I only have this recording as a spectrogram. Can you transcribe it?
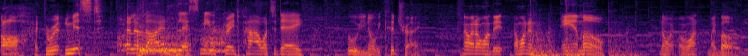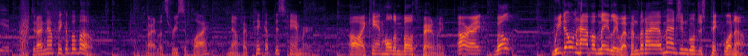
Oh, I threw it and missed. Hello, Lion. Bless me with great power today. Ooh, you know what we could try? No, I don't want the... I want an ammo. No, I want my bow. Did I now pick up a bow? All right, let's resupply. Now, if I pick up this hammer... Oh, I can't hold them both, apparently. All right, well, we don't have a melee weapon, but I imagine we'll just pick one up.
